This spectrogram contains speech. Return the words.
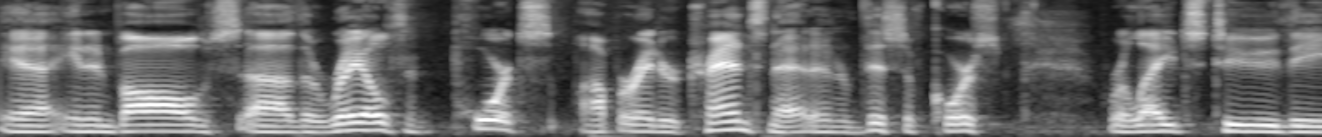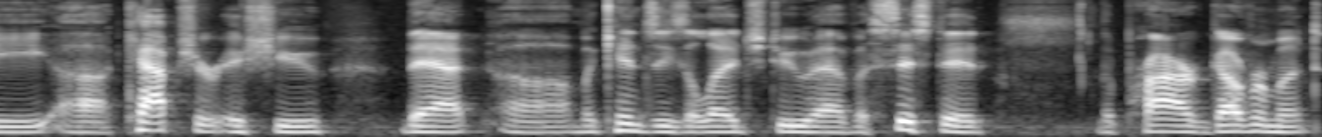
Uh, it involves uh, the rails and ports operator Transnet, and this, of course, relates to the uh, capture issue that uh, McKinsey's alleged to have assisted the prior government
